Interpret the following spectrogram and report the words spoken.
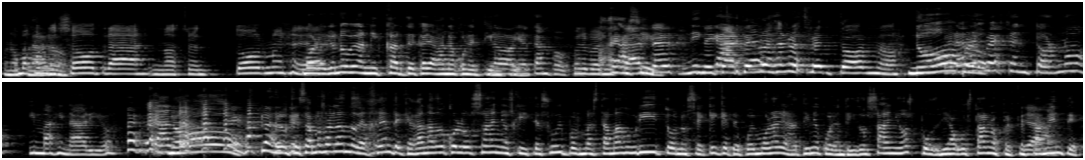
Bueno, como con nosotras, nuestro entorno en general. Bueno, yo no veo a Nick Carter que haya ganado con el tiempo. No, yo tampoco. Bueno, pero Ay, Nick así. Carter, Nick Nick Carter Carter- no es de nuestro entorno. No, pero, pero, es de nuestro entorno imaginario. No, pero que estamos hablando de gente que ha ganado con los años, que dices, uy, pues está madurito, no sé qué, que te puede molar y ahora tiene 42 años, podría gustarnos perfectamente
